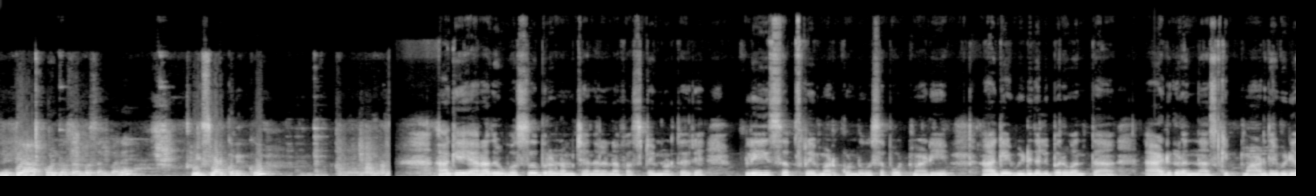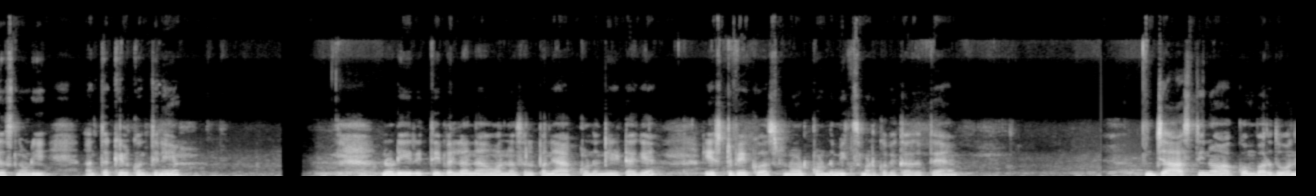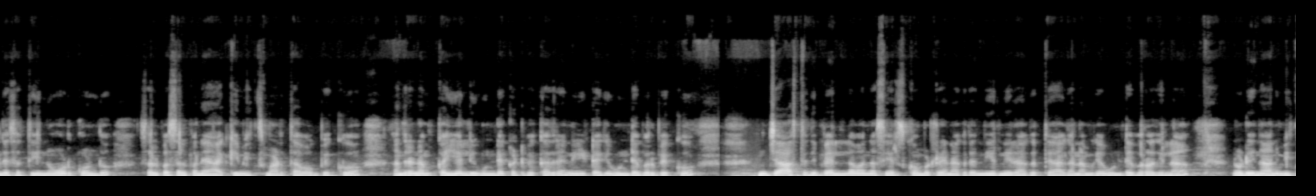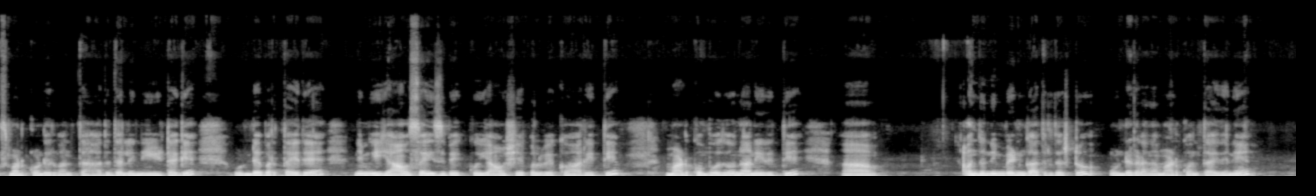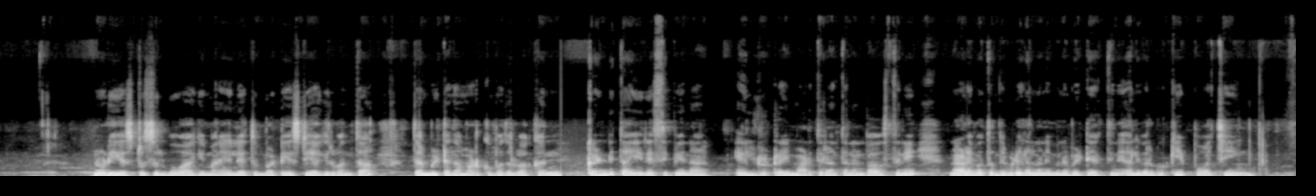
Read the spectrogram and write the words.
ಈ ರೀತಿ ಹಾಕ್ಕೊಂಡು ಸ್ವಲ್ಪ ಸ್ವಲ್ಪನೇ ಮಿಕ್ಸ್ ಮಾಡ್ಕೋಬೇಕು. ಹಾಗೆ ಯಾರಾದರೂ ಹೊಸೊಬ್ಬರು ನಮ್ಮ ಚಾನಲನ್ನು ಫಸ್ಟ್ ಟೈಮ್ ನೋಡ್ತಾ ಇದ್ದರೆ ಪ್ಲೀಸ್ ಸಬ್ಸ್ಕ್ರೈಬ್ ಮಾಡಿಕೊಂಡು ಸಪೋರ್ಟ್ ಮಾಡಿ. ಹಾಗೆ ವಿಡಿಯೋದಲ್ಲಿ ಬರುವಂಥ ಆ್ಯಡ್ಗಳನ್ನು ಸ್ಕಿಪ್ ಮಾಡದೆ ವಿಡಿಯೋಸ್ ನೋಡಿ ಅಂತ ಕೇಳ್ಕೊತೀನಿ. ನೋಡಿ ಈ ರೀತಿ ಬೆಲ್ಲನ ಒಂದು ಸ್ವಲ್ಪನೇ ಹಾಕ್ಕೊಂಡು ನೀಟಾಗಿ ಎಷ್ಟು ಬೇಕೋ ಅಷ್ಟು ನೋಡಿಕೊಂಡು ಮಿಕ್ಸ್ ಮಾಡ್ಕೋಬೇಕಾಗುತ್ತೆ. ಜಾಸ್ತಿನೂ ಹಾಕ್ಕೊಬಾರ್ದು. ಒಂದೇ ಸತಿ ನೋಡಿಕೊಂಡು ಸ್ವಲ್ಪ ಸ್ವಲ್ಪನೇ ಹಾಕಿ ಮಿಕ್ಸ್ ಮಾಡ್ತಾ ಹೋಗಬೇಕು. ಅಂದರೆ ನಮ್ಮ ಕೈಯಲ್ಲಿ ಉಂಡೆ ಕಟ್ಟಬೇಕಾದ್ರೆ ನೀಟಾಗಿ ಉಂಡೆ ಬರಬೇಕು. ಜಾಸ್ತಿ ಬೆಲ್ಲವನ್ನು ಸೇರಿಸ್ಕೊಂಬಿಟ್ರೆ ಏನಾಗುತ್ತೆ? ನೀರು ನೀರಾಗುತ್ತೆ. ಆಗ ನಮಗೆ ಉಂಡೆ ಬರೋದಿಲ್ಲ. ನೋಡಿ, ನಾನು ಮಿಕ್ಸ್ ಮಾಡ್ಕೊಂಡಿರುವಂಥ ಹದದಲ್ಲಿ ನೀಟಾಗಿ ಉಂಡೆ ಬರ್ತಾ ಇದೆ. ನಿಮಗೆ ಯಾವ ಸೈಜ್ ಬೇಕು, ಯಾವ ಶೇಪಲ್ಲಿ ಬೇಕೋ ಆ ರೀತಿ ಮಾಡ್ಕೊಬೋದು. ನಾನು ಈ ರೀತಿ ಒಂದು ನಿಂಬೆಹಣ್ಣು ಗಾತ್ರದಷ್ಟು ಉಂಡೆಗಳನ್ನು ಮಾಡ್ಕೊತಾ ಇದ್ದೀನಿ. ನೋಡಿ ಎಷ್ಟು ಸುಲಭವಾಗಿ ಮನೆಯಲ್ಲೇ ತುಂಬ ಟೇಸ್ಟಿಯಾಗಿರುವಂಥ ತಂಬಿಟ್ಟನ ಮಾಡ್ಕೊಬೋದಲ್ವ? ಕನ್ ಖಂಡಿತ ಈ ರೆಸಿಪಿನ ಎಲ್ಲರೂ ಟ್ರೈ ಮಾಡ್ತೀರಾ ಅಂತ ನಾನು ಭಾವಿಸ್ತೀನಿ. ನಾಳೆ ಮತ್ತೊಂದು ವಿಡಿಯೋದಲ್ಲಿ ನಾನು ನಿಮ್ಮನ್ನು ಭೇಟಿ ಆಗ್ತೀನಿ ಅಲ್ಲಿವರೆಗೂ ಕೀಪ್ ವಾಚಿಂಗ್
